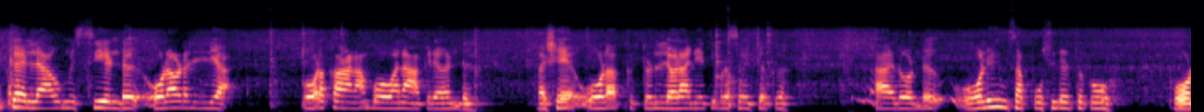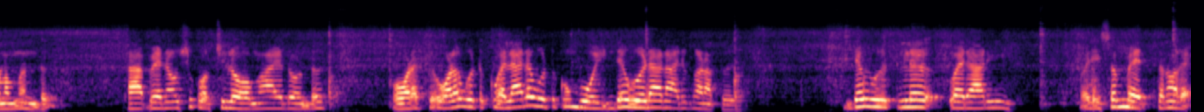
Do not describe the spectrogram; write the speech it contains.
ഇക്ക എല്ലാവും മിസ് ചെയ്യുന്നുണ്ട് ഓളവിടെ ഇല്ല. ഓളെ കാണാൻ പോകാൻ ആഗ്രഹമുണ്ട്. പക്ഷേ ഓളെ കിട്ടണില്ല. ഓളെ അനിയത്തി പ്രസവിച്ചൊക്കെ ആയതുകൊണ്ട് ഓളിയും സപ്പോസിന്റെ അടുത്തൊക്കെ പോകണം ഹൗസ് കുറച്ച് ലോങ് ആയതുകൊണ്ട് ഓളത്ത് ഓളെ വീട്ടിൽ എല്ലാവരുടെ വീട്ടിലും പോയി. എന്റെ വീടാണ് ആരും കാണാത്തത്. എന്റെ വീട്ടിൽ വരാൻ ഒരു ദിവസം വരുത്തണോലെ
